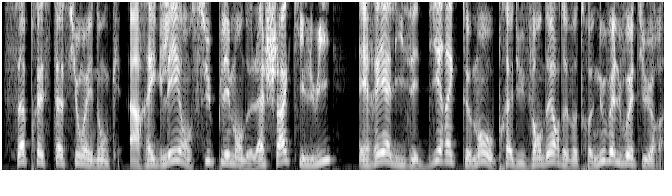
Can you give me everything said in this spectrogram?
Sa prestation est donc à régler en supplément de l'achat qui, lui, est réalisé directement auprès du vendeur de votre nouvelle voiture.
